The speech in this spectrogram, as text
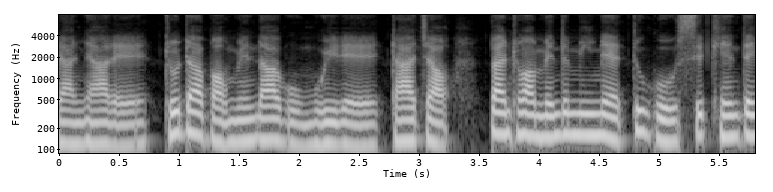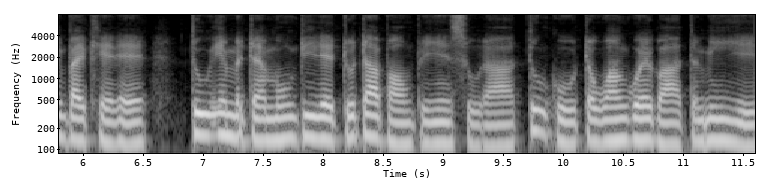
တာညားတယ်ဒုဒ္ဒပေါင်မင်းသားကိုမွေးတယ်ဒါကြောင့်ပန်ထွာမင်းသမီးနဲ့သူ့ကိုစစ်ခင်းသိမ့်ပိုက်ခဲ့တယ်သူအင်မတန်မုန်းတီးတဲ့ဒုဒ္ဒပေါင်ဘရင်ဆိုတာသူ့ကိုတဝမ်းခွဲပါသမီးရေ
